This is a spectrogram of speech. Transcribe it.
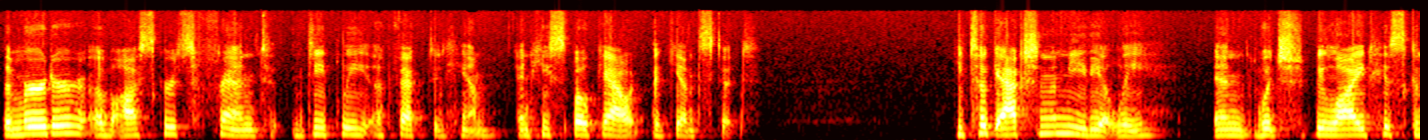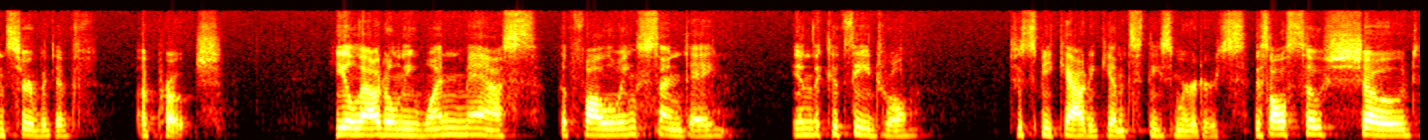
The murder of Oscar's friend deeply affected him, and he spoke out against it. He took action immediately, and which belied his conservative approach. He allowed only one Mass the following Sunday in the cathedral to speak out against these murders. This also showed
